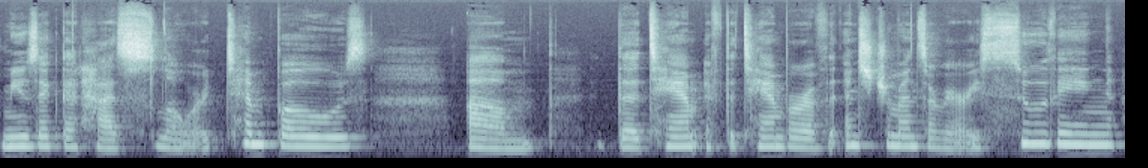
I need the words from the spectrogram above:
music that has slower tempos. Um, the tam- if the timbre of the instruments are very soothing,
